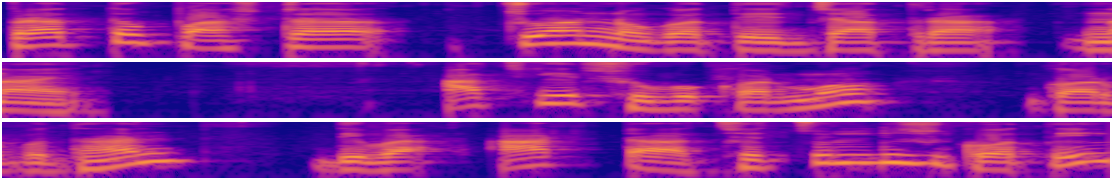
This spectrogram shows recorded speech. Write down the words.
প্রাপ্ত পাঁচটা চুয়ান্ন গতে, যাত্রা নাই। আজকের শুভকর্ম, গর্ভধান, দিবা আটটা ছেচল্লিশ গতে,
